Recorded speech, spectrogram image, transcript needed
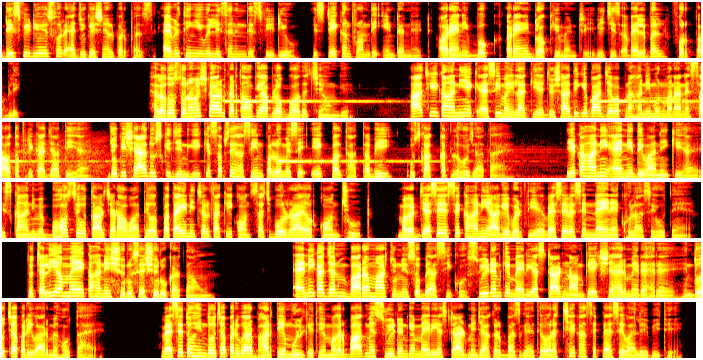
This video is for educational purpose. Everything you will listen in this video is taken from the internet or any book or any documentary which is available for public. Hello दोस्तों नमस्कार करता हूँ कि आप लोग बहुत अच्छे होंगे आज की कहानी एक ऐसी महिला की है जो शादी के बाद जब अपना हनीमून मनाने साउथ अफ्रीका जाती है जो कि शायद उसकी ज़िंदगी के सबसे हसीन पलों में से एक पल था तभी उसका कत्ल हो जाता है ये कहानी एनी दीवानी की है। इस कहानी में बहुत से उतार चढ़ाव आते हैं और पता ही नहीं चलता कि कौन सच बोल रहा है और कौन झूठ। मगर जैसे जैसे कहानी आगे बढ़ती है वैसे वैसे नए नए खुलासे होते हैं। तो चलिए अब मैं ये कहानी शुरू से शुरू करता हूँ। एनी का जन्म 12 मार्च उन्नीस सौ बयासी को स्वीडन के मैरियास्टाड नाम के एक शहर में रह रहे हिंदोचा परिवार में होता है। वैसे तो हिंदोचा परिवार भारतीय मूल के थे, मगर बाद में स्वीडन के मैरियास्टाड में जाकर बस गए थे और अच्छे खासे पैसे वाले भी थे।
